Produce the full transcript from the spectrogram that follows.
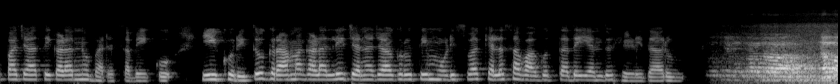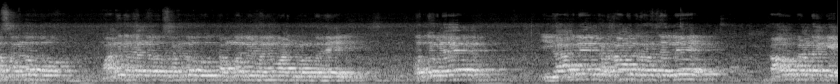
ಉಪಜಾತಿಗಳನ್ನು ಬರೆಸಬೇಕು. ಈ ಕುರಿತು ಗ್ರಾಮಗಳಲ್ಲಿ ಜನಜಾಗೃತಿ ಮೂಡಿಸುವ ಕೆಲಸವಾಗುತ್ತದೆ ಎಂದು ಹೇಳಿದರು. ನಮ್ಮ ಸಂಘವು ತಮ್ಮಲ್ಲಿ ಮನವಿ ಮಾಡಿಕೊಳ್ಳುತ್ತದೆ ಒಂದು ಈಗಾಗಲೇ ಕರ್ನಾಟಕ ರಾಜ್ಯದಲ್ಲಿ ತಾವು ಕಂಡಕ್ಕೆ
